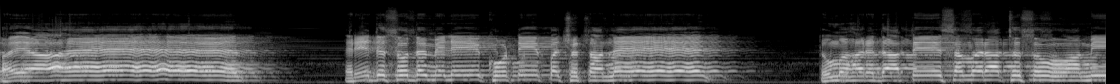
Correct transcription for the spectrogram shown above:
ਭਇਆ ਹੈ। ਰਿਦ ਸੁਧ ਮਿਲੇ ਖੋਟੇ ਪਛਤਾਨੈ ਤੁਮ ਹਰ ਦਾਤੇ ਸਮਰਥ ਸੁਆਮੀ।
